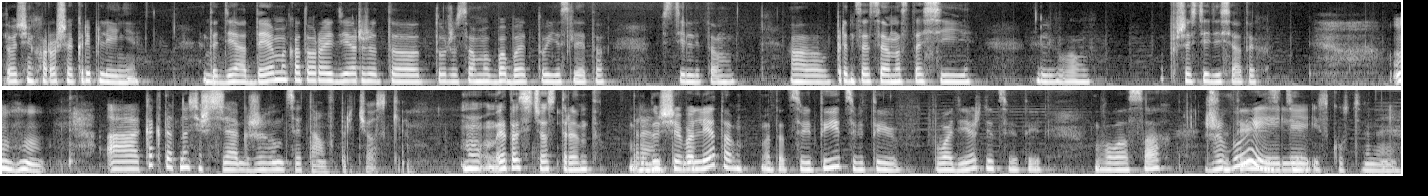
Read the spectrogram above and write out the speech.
это очень хорошее крепление. Это mm. диадемы, которые держат а, ту же самую бабетту, если это в стиле там а, принцессы Анастасии, либо в 60-х. Угу. А как ты относишься к живым цветам в прическе? Ну, это сейчас тренд. тренд. Будущего лета это цветы, цветы в одежде, цветы в волосах. Живые или искусственные?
